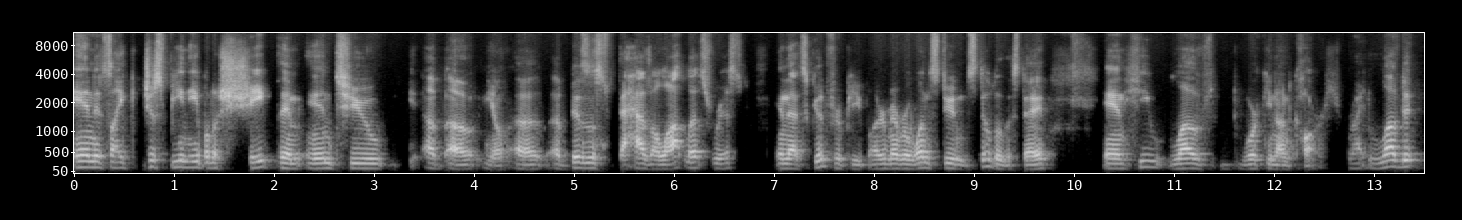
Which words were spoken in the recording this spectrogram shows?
And it's like just being able to shape them into a, a you know a, a business that has a lot less risk and that's good for people. I remember one student still to this day, and he loved working on cars, right? Loved it,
